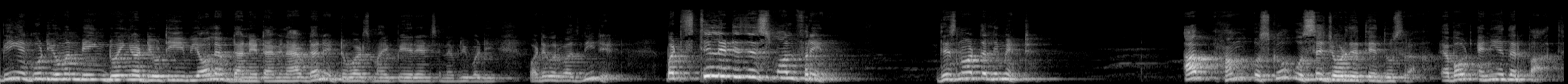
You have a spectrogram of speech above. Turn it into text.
being a good human being, doing your duty, we all have done it. I mean, I have done it towards my parents and everybody, whatever was needed. But still, it is a small frame. This is not the limit. अब हम उसको उससे जोड़ देते हैं दूसरा अबाउट एनी अदर पाथ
